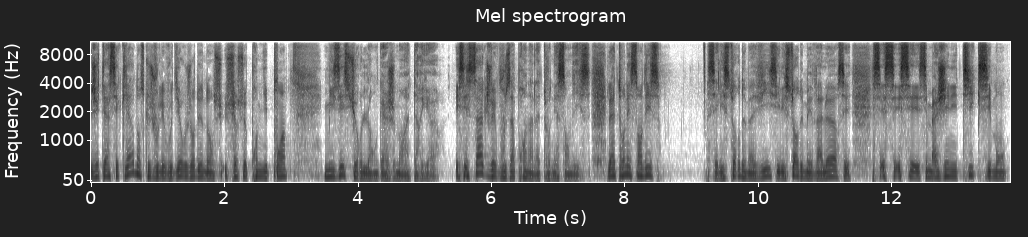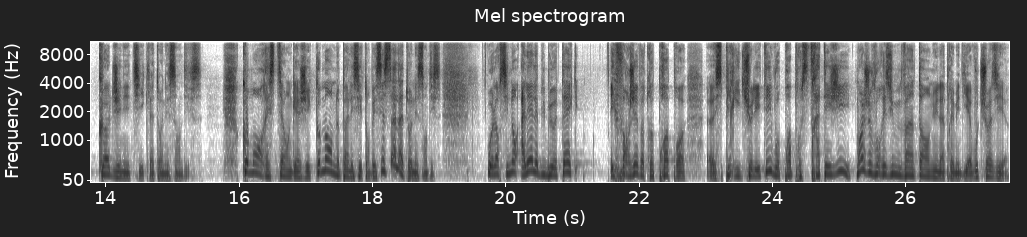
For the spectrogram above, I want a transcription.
J'étais assez clair dans ce que je voulais vous dire aujourd'hui sur ce premier point, miser sur l'engagement intérieur. Et c'est ça que je vais vous apprendre à la tournée 110. La tournée 110, c'est l'histoire de ma vie, c'est l'histoire de mes valeurs, c'est ma génétique, c'est mon code génétique, la tournée 110. Comment rester engagé? Comment ne pas laisser tomber? C'est ça la tournée 110. Ou alors sinon, allez à la bibliothèque et forgez votre propre euh, spiritualité, vos propres stratégies. Moi, je vous résume 20 ans en une après-midi, à vous de choisir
